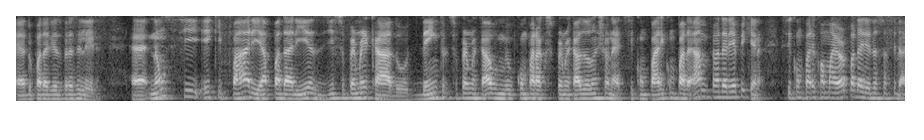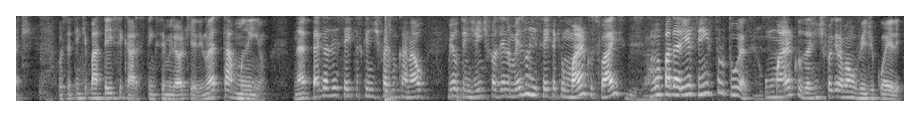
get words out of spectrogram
é, do Padarias Brasileiras. É, não se equipare a padarias de supermercado. Dentro de supermercado, vou comparar com supermercado ou lanchonete. Se compare com padaria. Ah, padaria pequena. Se compare com a maior padaria da sua cidade. Você tem que bater esse cara, você tem que ser melhor que ele. Não é tamanho. Né? Pega as receitas que a gente faz no canal. Meu, tem gente fazendo a mesma receita que o Marcos faz Exato. numa padaria sem estrutura. O Marcos, a gente foi gravar um vídeo com ele.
